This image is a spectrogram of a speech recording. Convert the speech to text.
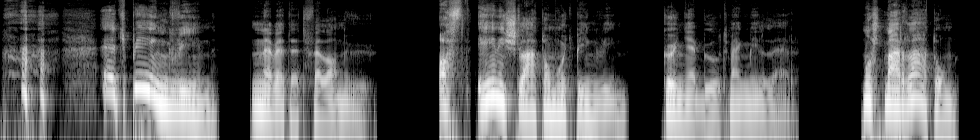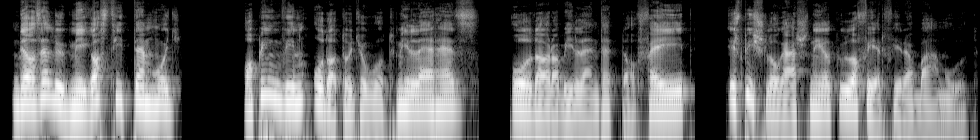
– Egy pingvin! – nevetett fel a nő. – Azt én is látom, hogy pingvin! – könnyebbült meg Miller. – Most már látom, de az előbb még azt hittem, hogy… A pingvin odatotyogott Millerhez, oldalra billentette a fejét, és pislogás nélkül a férfira bámult.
